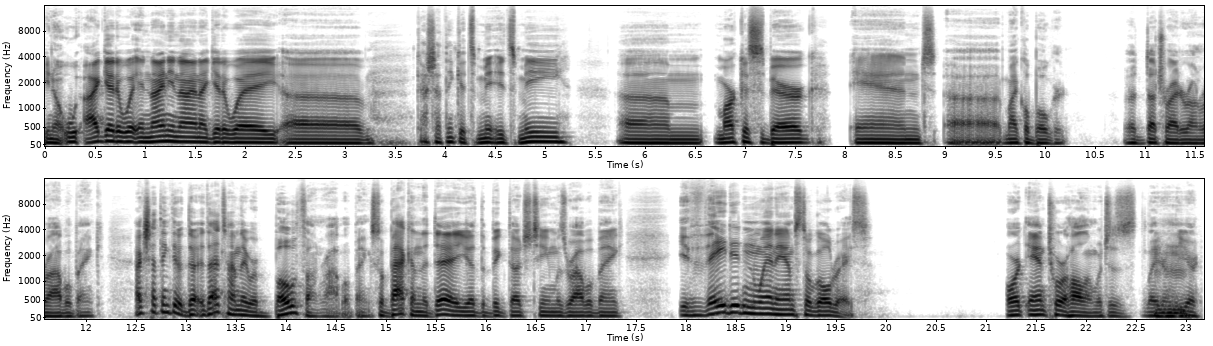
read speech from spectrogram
you know, I get away in '99. I get away. Uh, gosh, I think it's me. It's me, um, Marcus Berg, and uh, Michael Boogerd, a Dutch rider on Rabobank. Actually, I think they, at that time they were both on Rabobank. So back in the day, you had the big Dutch team was Rabobank. If they didn't win Amstel Gold Race, or and Tour Holland, which is later in the year.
